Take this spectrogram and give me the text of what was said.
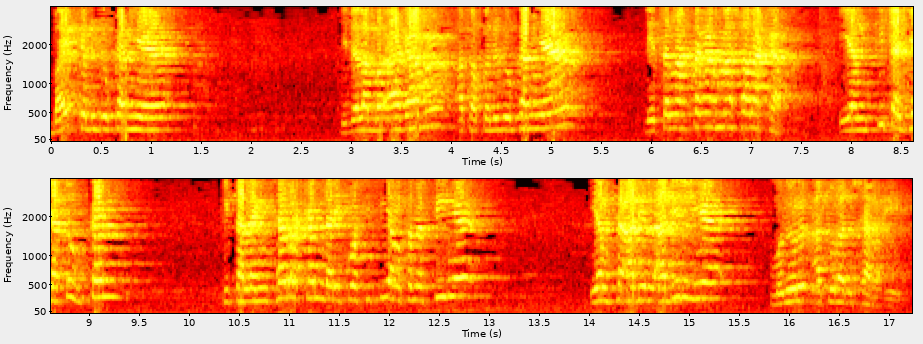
Baik kedudukannya di dalam beragama atau kedudukannya di tengah-tengah masyarakat yang kita jatuhkan, kita lengserkan dari posisi yang semestinya, yang seadil-adilnya menurut aturan syar'i.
